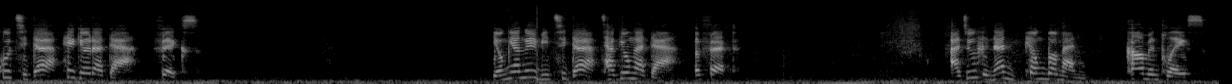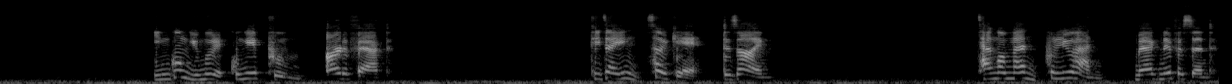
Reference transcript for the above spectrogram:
고치다, 해결하다. fix, 영향을 미치다, 작용하다. effect, 아주 흔한, 평범한. commonplace, 인공 유물, 공예품. artifact, 디자인, 설계. design, 장엄한, 훌륭한. magnificent,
